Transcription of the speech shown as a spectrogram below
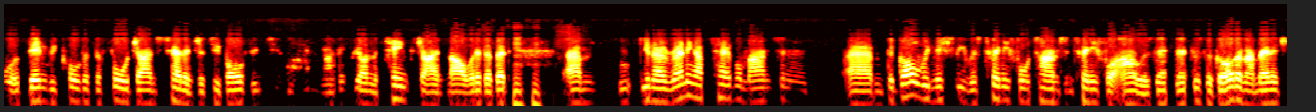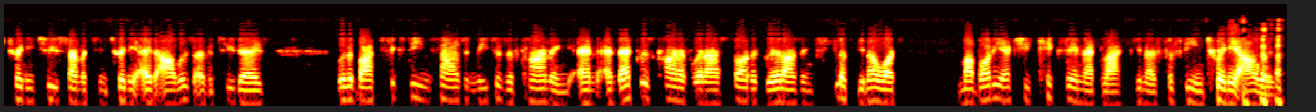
well, then we called it the Four Giants Challenge. It's evolved into, I think we're on the 10th giant now, whatever. But, um, you know, running up Table Mountain, um, the goal initially was 24 times in 24 hours. That, that was the goal. And I managed 22 summits in 28 hours over two days with about 16,000 meters of climbing. And, and that was kind of when I started realizing, flip, you know what? My body actually kicks in at like, you know, 15, 20 hours.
